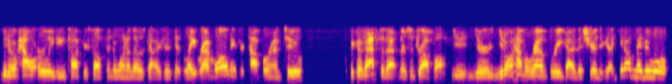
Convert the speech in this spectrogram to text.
you know how early do you talk yourself into one of those guys? Is it late round one? Is it top of round two? because after that there's a drop off. You you're you don't have a round three guy this year that you're like, you know, maybe we'll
